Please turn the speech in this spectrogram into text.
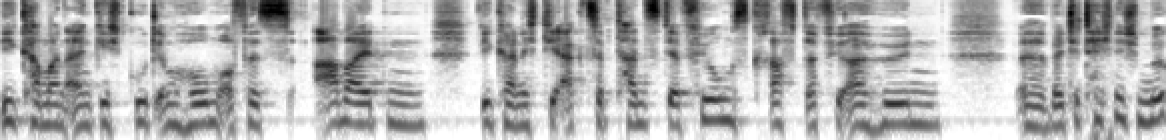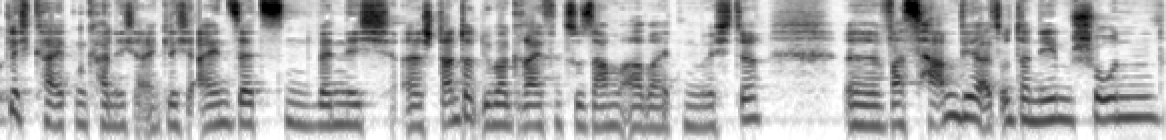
wie kann man eigentlich gut im Homeoffice arbeiten? Wie kann ich die Akzeptanz der Führungskraft dafür erhöhen? Äh, welche technischen Möglichkeiten kann ich eigentlich einsetzen, wenn ich äh, standortübergreifend zusammenarbeiten möchte? Äh, was haben wir als Unternehmen schon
